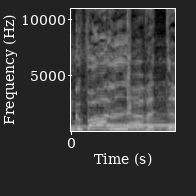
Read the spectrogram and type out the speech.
you could fall in love with the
